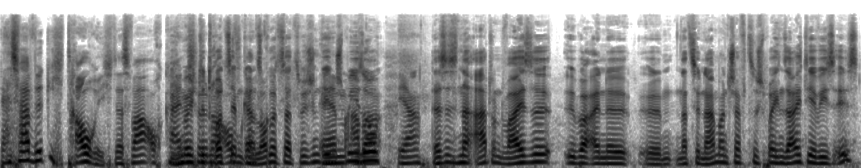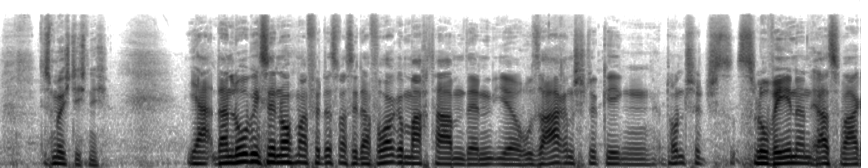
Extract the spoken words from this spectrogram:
Das war wirklich traurig. Das war auch kein ich möchte trotzdem ganz Aufgalopp. kurz dazwischen gehen, ähm, Schmieso. aber, ja, Das ist eine Art und Weise, über eine ähm, Nationalmannschaft zu sprechen. Sag ich dir, wie es ist? Das möchte ich nicht. Ja, dann lobe ich Sie nochmal für das, was Sie davor gemacht haben, denn Ihr Husarenstück gegen Doncic Slowenen, Ja. das war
